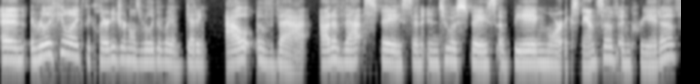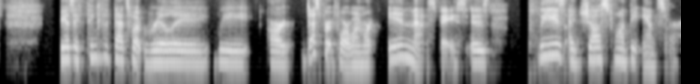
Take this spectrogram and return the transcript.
And I really feel like the clarity journal is a really good way of getting out of that, out of that space and into a space of being more expansive and creative. Because I think that that's what really we are desperate for when we're in that space is please, I just want the answer.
